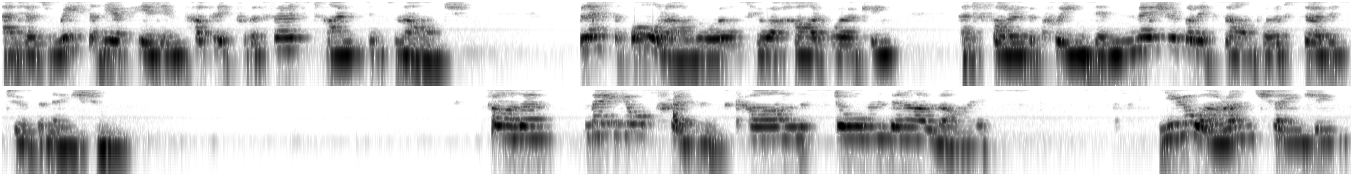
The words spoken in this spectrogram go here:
and has recently appeared in public for the first time since March. Bless all our royals who are hard-working and follow the Queen's immeasurable example of service to the nation. Father, may your presence calm the storms in our lives. You are unchanging,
